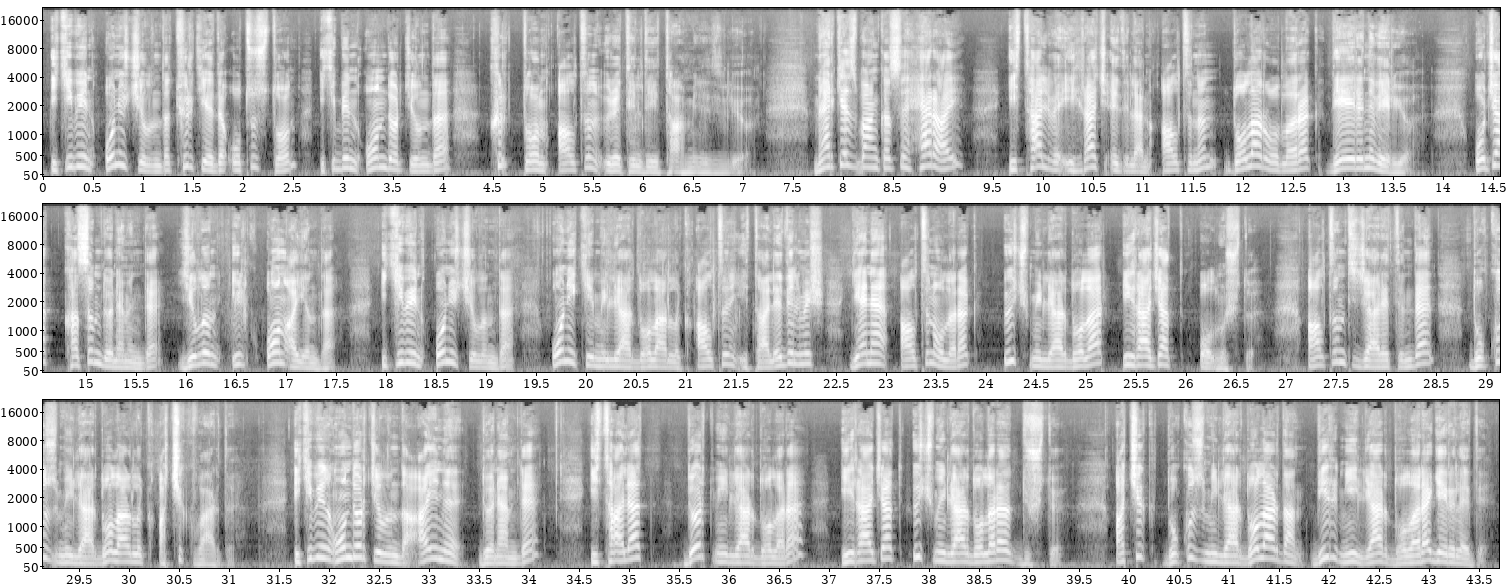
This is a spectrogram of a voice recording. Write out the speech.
2013 yılında Türkiye'de 30 ton, 2014 yılında 40 ton altın üretildiği tahmin ediliyor. Merkez Bankası her ay ithal ve ihraç edilen altının dolar olarak değerini veriyor. Ocak-Kasım döneminde yılın ilk 10 ayında 2013 yılında 12 milyar dolarlık altın ithal edilmiş. Gene altın olarak 3 milyar dolar ihracat olmuştu. Altın ticaretinden 9 milyar dolarlık açık vardı. 2014 yılında aynı dönemde ithalat 4 milyar dolara, ihracat 3 milyar dolara düştü. Açık 9 milyar dolardan 1 milyar dolara geriledi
